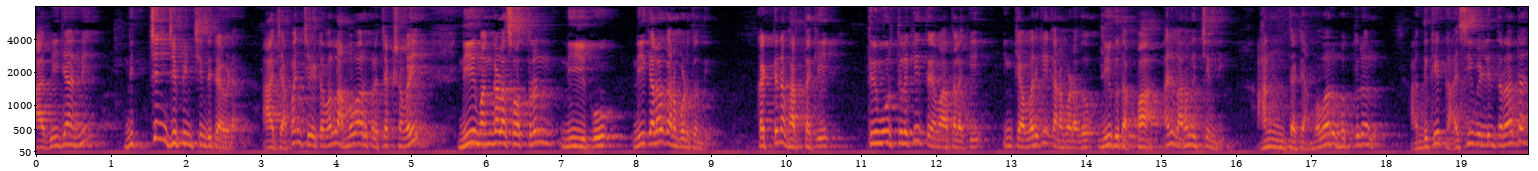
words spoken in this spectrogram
ఆ బీజాన్ని నిత్యం జపించింది ఆవిడ. ఆ జపం చేయటం వల్ల అమ్మవారు ప్రత్యక్షమై నీ మంగళసూత్రం నీకు నీకెలా కనపడుతుంది కట్టిన భర్తకి త్రిమూర్తులకి త్రిమాతలకి ఇంకెవ్వరికీ కనపడదు నీకు తప్ప అని వరం ఇచ్చింది అంతటి అమ్మవారు భక్తురాలు. అందుకే కాశీ వెళ్ళిన తర్వాత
